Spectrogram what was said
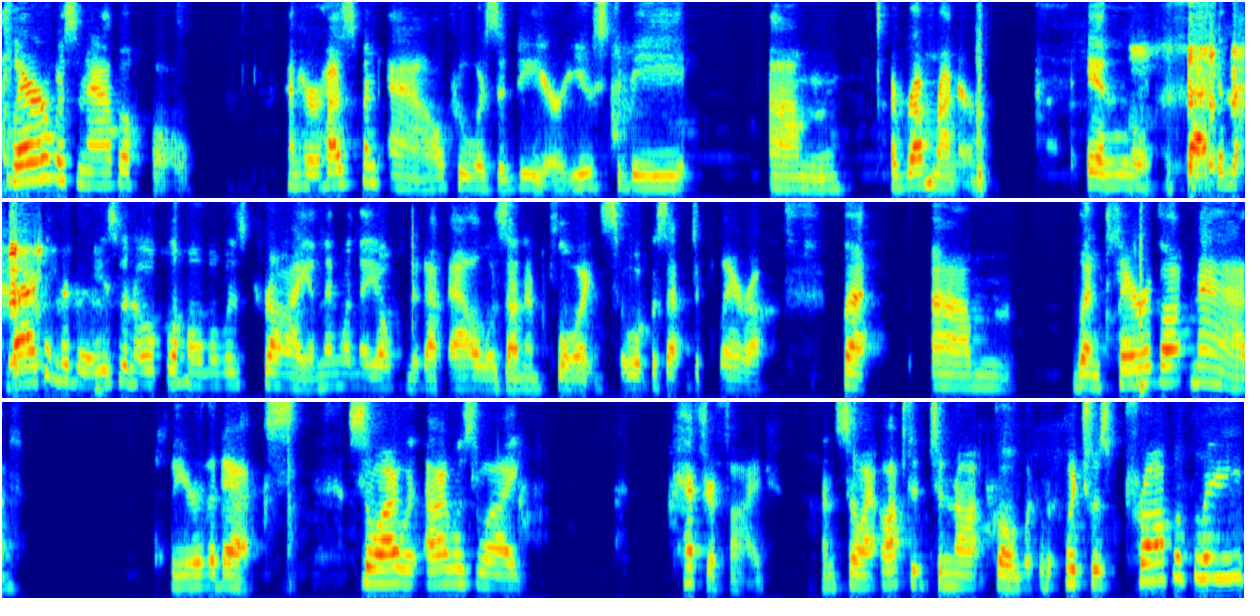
Clara was Navajo, and her husband Al, who was a deer, used to be um, a rum runner in Oh. back in the back in the days when Oklahoma was dry, and then when they opened it up, Al was unemployed, so it was up to Clara. But um, when Clara got mad, clear the decks. So I wa- I was like petrified, and so I opted to not go, which was probably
